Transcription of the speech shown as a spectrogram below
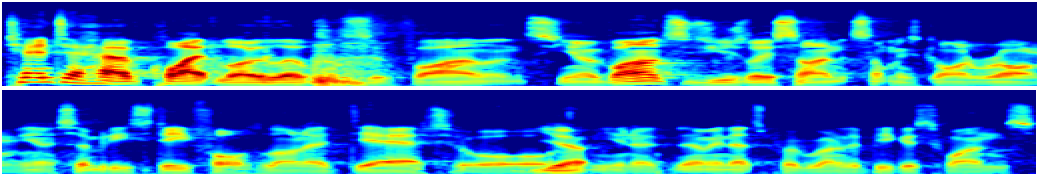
tend to have quite low levels of violence. You know, violence is usually a sign that something's gone wrong. You know, somebody's defaulted on a debt, or Yeah. you know, I mean that's probably one of the biggest ones.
